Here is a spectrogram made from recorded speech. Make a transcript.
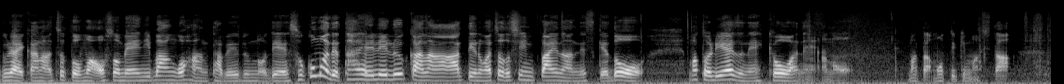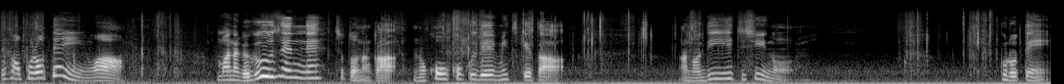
ぐらいかな。ちょっとまあ遅めに晩ご飯食べるので、そこまで耐えれるかなっていうのがちょっと心配なんですけど、まあとりあえずね、今日はね、あの、また持ってきました。で、そのプロテインは、まあなんか偶然ね、ちょっとなんか、の広告で見つけた、あの DHC のプロテイン、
